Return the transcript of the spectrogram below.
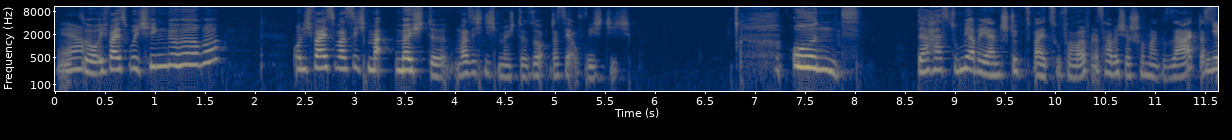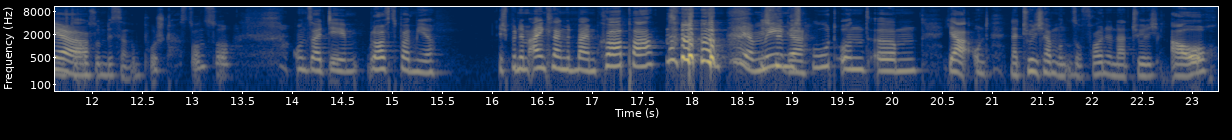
Ja. So, ich weiß, wo ich hingehöre und ich weiß, was ich möchte, was ich nicht möchte. So, das ist ja auch wichtig. Und da hast du mir aber ja ein Stück weit zu verholfen. Das habe ich ja schon mal gesagt, dass du Ja. mich da auch so ein bisschen gepusht hast und so. Und seitdem läuft es bei mir. Ich bin im Einklang mit meinem Körper. ja, Ich fühle mega. mich gut und ähm, ja, und natürlich haben unsere Freunde natürlich auch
